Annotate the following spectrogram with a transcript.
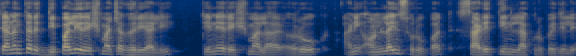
त्यानंतर दीपाली रेश्माच्या घरी आली. तिने रेश्माला रोख आणि ऑनलाईन स्वरूपात साडेतीन लाख रुपये दिले.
